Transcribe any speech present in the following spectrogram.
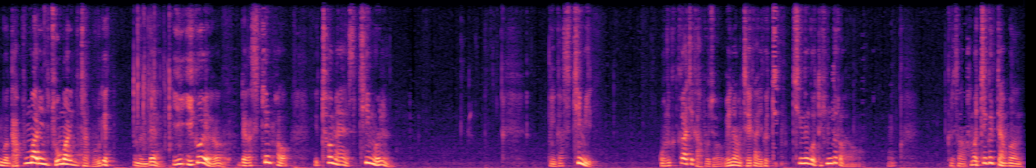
뭐 나쁜 말인지 좋은 말인지 잘 모르겠는데 이, 이거예요. 내가 스팀 파워 처음에 스팀을 그러니까 스팀이 오늘 끝까지 가보죠. 왜냐하면 제가 이거 찍, 는 것도 힘들어요. 그래서 한번 찍을 때 한번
